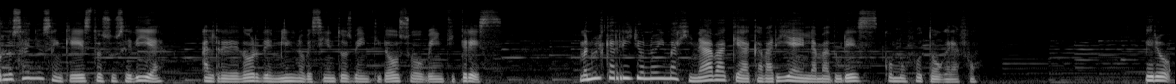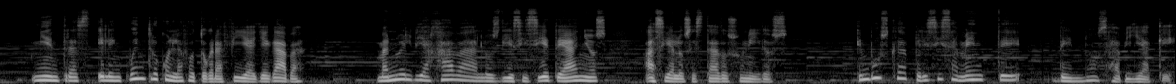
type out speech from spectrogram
Por los años en que esto sucedía, alrededor de 1922 o 23, Manuel Carrillo no imaginaba que acabaría en la madurez como fotógrafo. Pero mientras el encuentro con la fotografía llegaba, Manuel viajaba a los 17 años hacia los Estados Unidos, en busca precisamente de no sabía qué.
